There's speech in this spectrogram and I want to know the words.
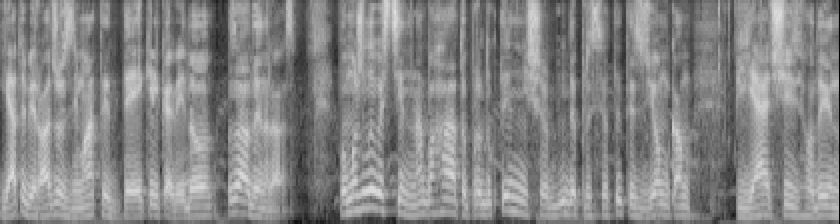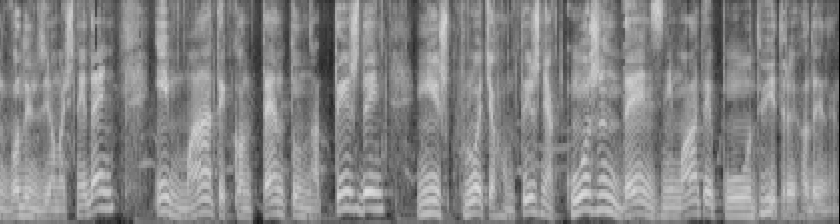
я тобі раджу знімати декілька відео за один раз. По можливості набагато продуктивніше буде присвятити зйомкам 5-6 годин в один зйомочний день і мати контенту на тиждень, ніж протягом тижня кожен день знімати по 2-3 години.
